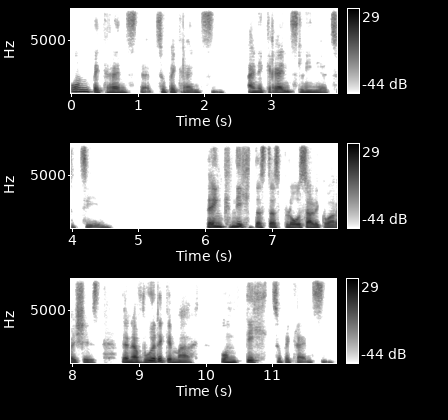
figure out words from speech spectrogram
Unbegrenzte zu begrenzen, eine Grenzlinie zu ziehen. Denk nicht, dass das bloß allegorisch ist, denn er wurde gemacht, um dich zu begrenzen.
